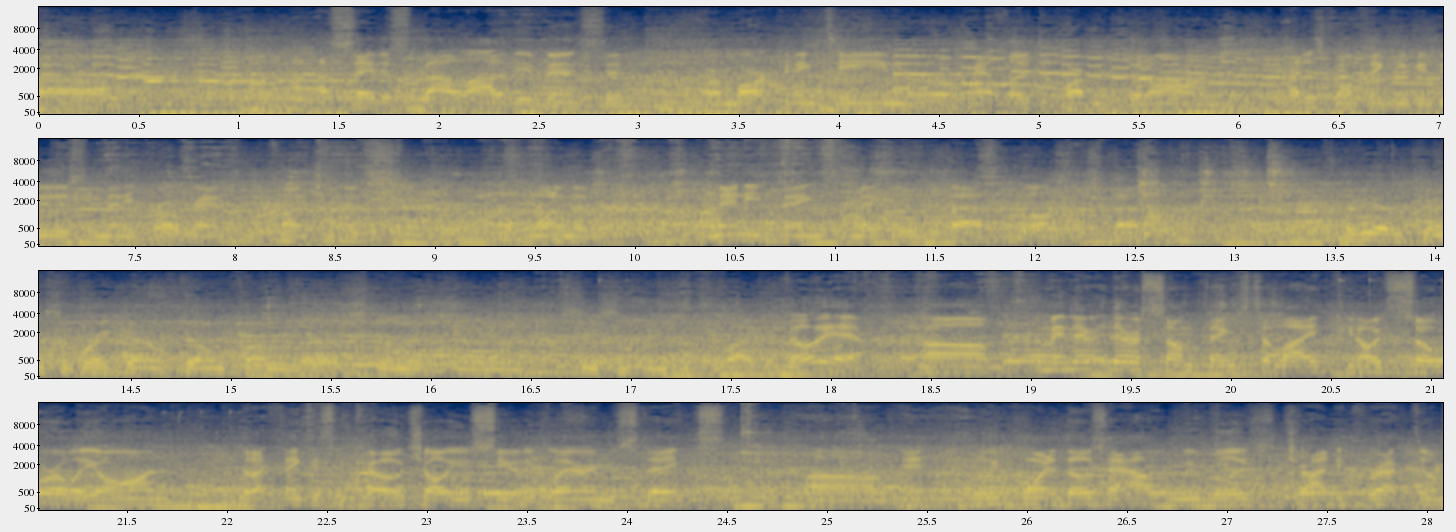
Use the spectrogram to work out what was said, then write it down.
Uh, I say this about a lot of the events that our marketing team or athletic department put on. I just don't think you can do this in many programs in the country. It's one of the many things that make Louisville basketball so special. Have you had a chance to break down film from the scrimmage and see some things that you like? Oh yeah. Um, I mean, there, there are some things to like. You know, it's so early on that I think as a coach, all you see are the glaring mistakes. Um, and we pointed those out, and we really tried to correct them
